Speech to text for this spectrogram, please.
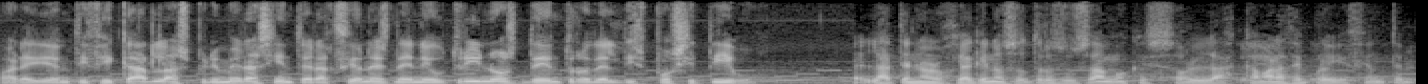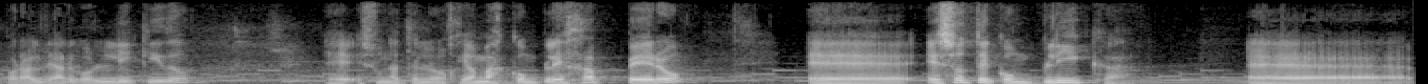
para identificar las primeras interacciones de neutrinos dentro del dispositivo. La tecnología que nosotros usamos, que son las cámaras de proyección temporal de argón líquido, eh, es una tecnología más compleja, pero eh, eso te complica eh,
